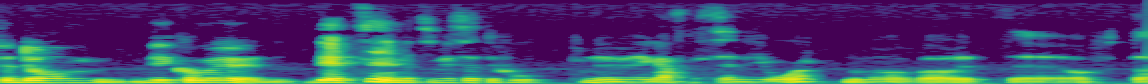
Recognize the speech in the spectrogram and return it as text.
För de, vi kommer, ju- det teamet som vi sätter ihop nu är ganska senior. De har varit eh, ofta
